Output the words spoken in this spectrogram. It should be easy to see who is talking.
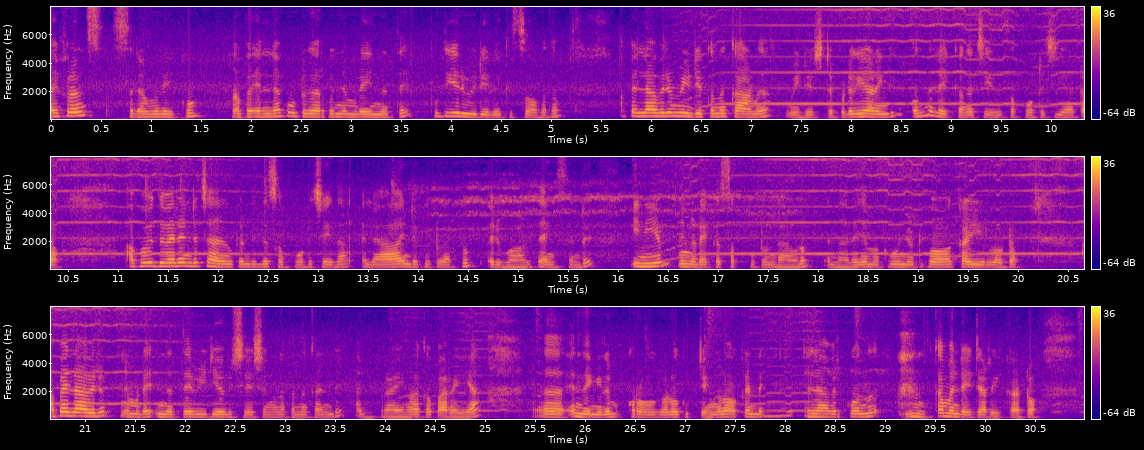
Speaker 1: Hi friends അസ്സാം വലൈക്കും അപ്പോൾ എല്ലാ കൂട്ടുകാർക്കും നമ്മുടെ ഇന്നത്തെ പുതിയൊരു വീഡിയോയിലേക്ക് സ്വാഗതം. അപ്പോൾ എല്ലാവരും വീഡിയോ ഒക്കെ ഒന്ന് കാണുക. വീഡിയോ ഇഷ്ടപ്പെടുകയാണെങ്കിൽ ഒന്ന് ലൈക്ക് അങ്ങ് ചെയ്ത് സപ്പോർട്ട് ചെയ്യുക കേട്ടോ. അപ്പോൾ ഇതുവരെ എന്റെ ചാനൽ കണ്ടിന്റെ സപ്പോർട്ട് ചെയ്ത എല്ലാ എന്റെ കൂട്ടുകാർക്കും ഒരുപാട് താങ്ക്സ് ഉണ്ട്. ഇനിയും നിങ്ങളുടെയൊക്കെ സപ്പോർട്ട് ഉണ്ടാവണം. എന്നാലേ നമുക്ക് മുന്നോട്ട് പോകാൻ കഴിയുള്ളൂ കേട്ടോ. അപ്പോൾ എല്ലാവരും നമ്മുടെ ഇന്നത്തെ വീഡിയോ വിശേഷങ്ങളൊക്കെ ഒന്ന് കണ്ട് അഭിപ്രായങ്ങളൊക്കെ പറയുക. എന്തെങ്കിലും കുറവുകളോ കുറ്റങ്ങളോ ഒക്കെ ഉണ്ടെങ്കിൽ എല്ലാവർക്കും ഒന്ന് കമന്റായിട്ട് അറിയിക്കാം കേട്ടോ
